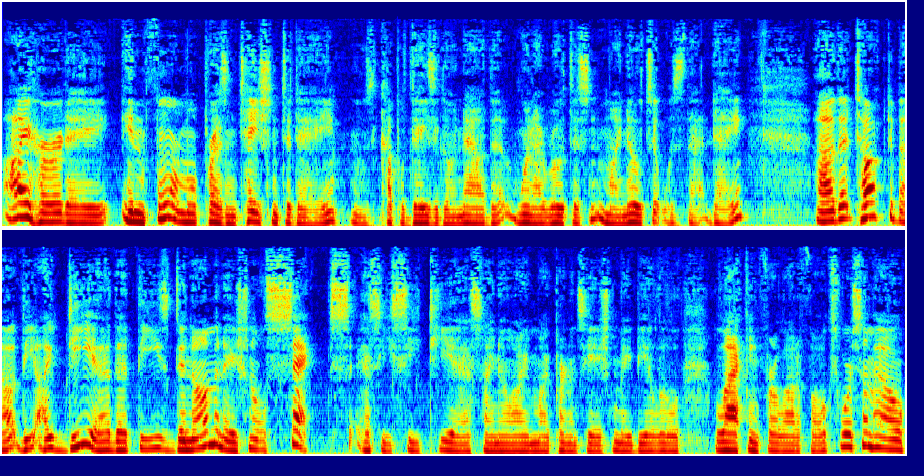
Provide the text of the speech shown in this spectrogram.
I heard a informal presentation today. It was a couple days ago now that when I wrote this my notes it was that day. Uh, that talked about the idea that these denominational sects, S-E-C-T-S, I know I, my pronunciation may be a little lacking for a lot of folks, were somehow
